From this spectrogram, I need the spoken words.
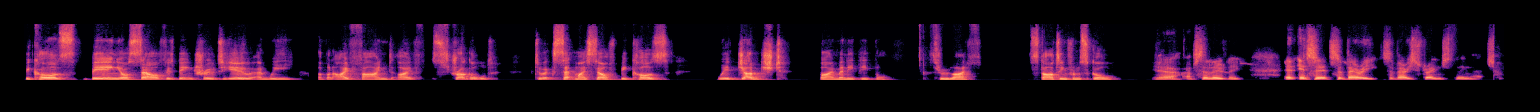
because being yourself is being true to you, and we. But I find I've struggled to accept myself because we're judged by many people through life, starting from school. Yeah, absolutely. It, it's it's a very it's a very strange thing. Actually,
